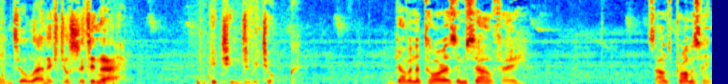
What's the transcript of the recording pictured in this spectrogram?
Until then, it's just sitting there, itching to be took. Governor Torres himself, eh? Sounds promising.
